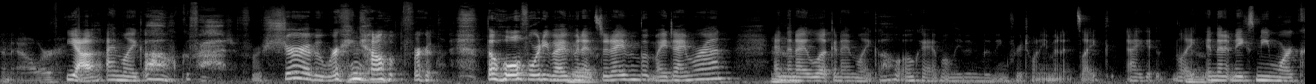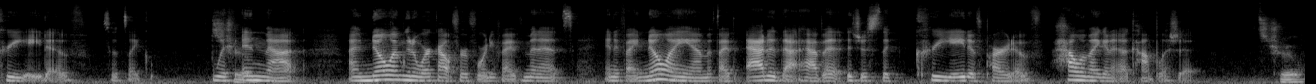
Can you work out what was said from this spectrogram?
An hour. yeah i'm like oh god for sure i've been working out for the whole 45 minutes. Did i even put my timer on? And then i look and i'm like oh okay i've only been moving for 20 minutes. Like i get like and then it makes me more creative. So it's like within that i know i'm going to work out for 45 minutes and if i know i am if i've added that habit it's just the creative part of how am i going to accomplish it It's true.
